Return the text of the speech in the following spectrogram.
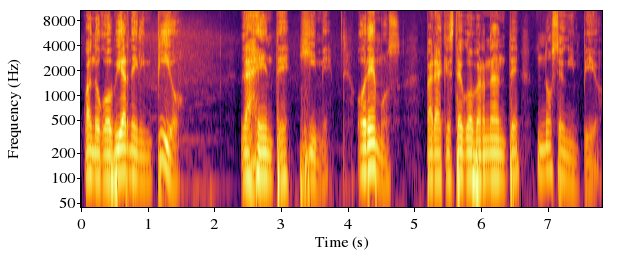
Cuando gobierna el impío, la gente gime. Oremos para que este gobernante no sea un impío,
